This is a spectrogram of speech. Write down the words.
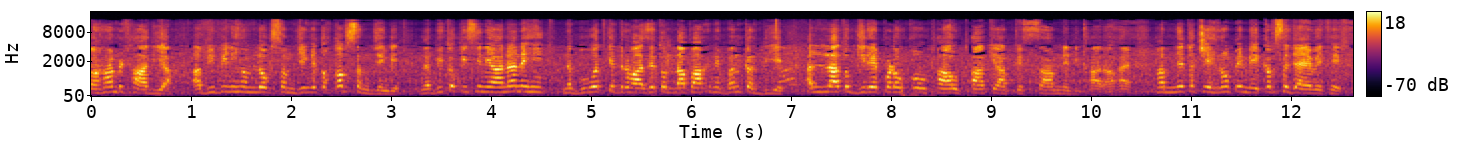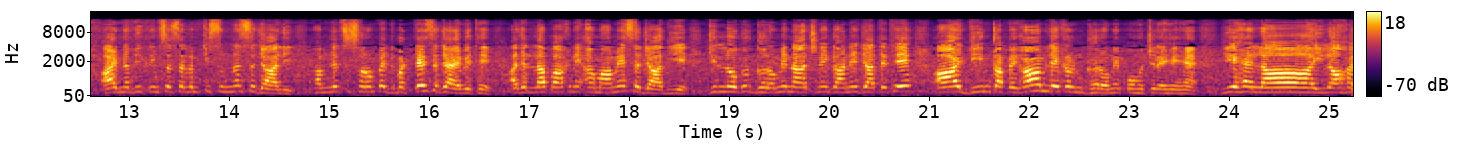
कहाँ बिठा दिया? अभी भी नहीं हम लोग समझेंगे तो कब समझेंगे? नबी तो किसी ने आना नहीं। नबूवत के दरवाजे तो अल्लाह पाक ने बंद कर दिए। अल्लाह तो गिरे पड़ों को उठा उठा के आपके सामने दिखा रहा है। हमने तो चेहरों पे मेकअप सजाए हुए थे। आज नबी करीम की सुन्नत सजा ली। हमने तो सरों पे दुपट्टे सजाए हुए थे। आज अल्लाह पाक ने अमामे सजा दिए। जिन लोगों घरों में नाचने गाने जाते थे, आज दीन का पैगाम लेकर उन घरों में पहुँच रहे हैं। ये है ला इलाहा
